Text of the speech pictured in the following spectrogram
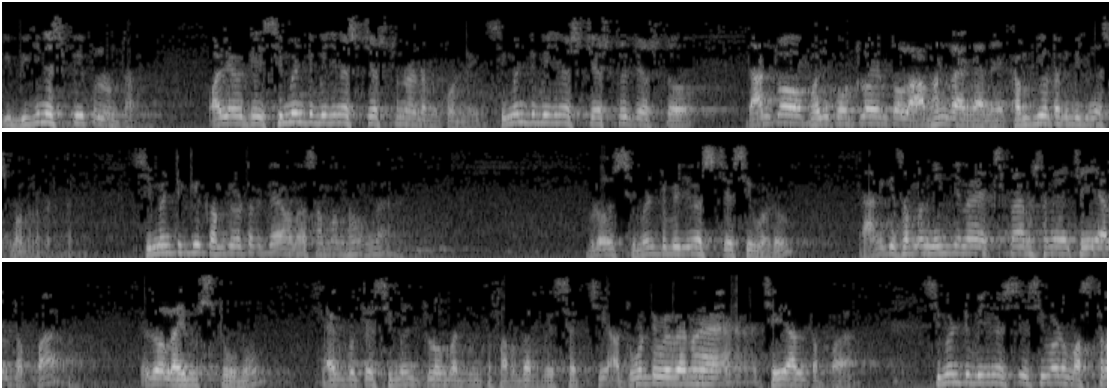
ఈ బిజినెస్ పీపుల్ ఉంటారు. వాళ్ళు ఏమిటి సిమెంట్ బిజినెస్ చేస్తున్నాడు అనుకోండి సిమెంట్ బిజినెస్ చేస్తూ చేస్తూ దాంట్లో పది కోట్లు ఎంతో లాభం రాగానే కంప్యూటర్ బిజినెస్ మొదలు పెడతాడు సిమెంట్కి కంప్యూటర్కి ఏమైనా సంబంధం ఉందా? ఇప్పుడు సిమెంట్ బిజినెస్ చేసేవాడు దానికి సంబంధించిన ఎక్స్పాన్షనే చేయాలి తప్ప ఏదో లైమ్ స్టోను లేకపోతే సిమెంట్లో మరింత ఫర్దర్ రీసెర్చ్ అటువంటివి ఏదైనా చేయాలి తప్ప సిమెంట్ బిజినెస్ చేసేవాడు వస్త్ర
